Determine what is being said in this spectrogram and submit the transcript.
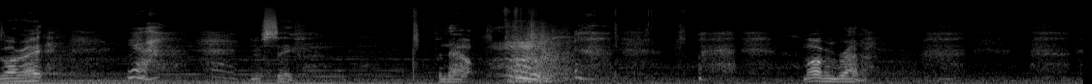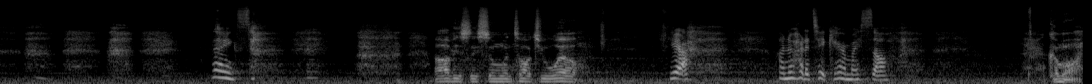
You alright? Yeah. You're safe. For now. Marvin Branagh. Thanks. Obviously someone taught you well. Yeah. I know how to take care of myself. Come on.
